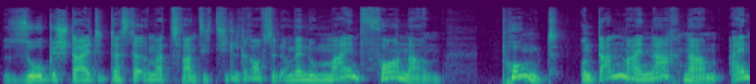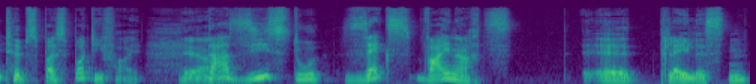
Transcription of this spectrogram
so gestaltet, dass da immer 20 Titel drauf sind. Und wenn du meinen Vornamen, Punkt und dann meinen Nachnamen eintippst bei Spotify, Ja. da siehst du sechs Weihnachts äh, Playlisten.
